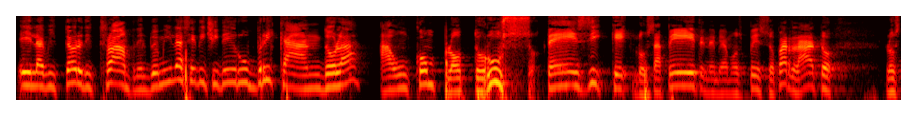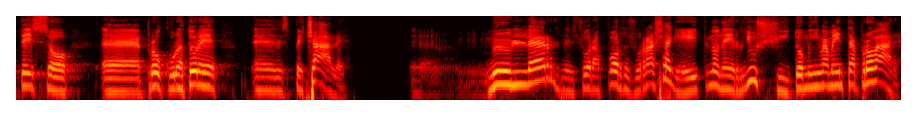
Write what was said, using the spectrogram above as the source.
e la vittoria di Trump nel 2016 derubricandola a un complotto russo, tesi che, lo sapete, ne abbiamo spesso parlato, lo stesso eh, procuratore eh, speciale eh, Mueller nel suo rapporto su Russiagate non è riuscito minimamente a provare.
